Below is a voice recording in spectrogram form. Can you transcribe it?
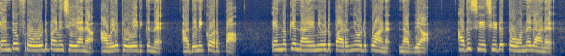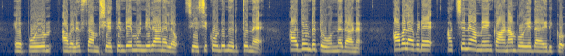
എന്തോ ഫ്രോഡ് പണി ചെയ്യാനാ അവൾ പോയിരിക്കുന്നെ. അതെനിക്ക് ഉറപ്പാ. എന്നൊക്കെ നയനയോട് പറഞ്ഞു കൊടുക്കുവാണ് നവ്യ. അത് ചേച്ചിയുടെ തോന്നലാണ്. എപ്പോഴും അവൾ സംശയത്തിന്റെ മുന്നിലാണല്ലോ ചേച്ചി കൊണ്ട് നിർത്തുന്നേ. അതുകൊണ്ട് തോന്നുന്നതാണ്. അവൾ അവിടെ അച്ഛനെ അമ്മയും കാണാൻ പോയതായിരിക്കും.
